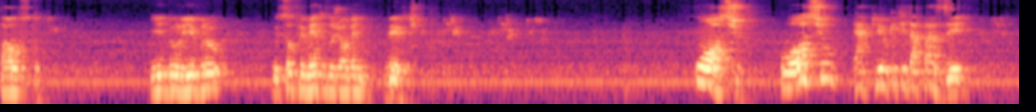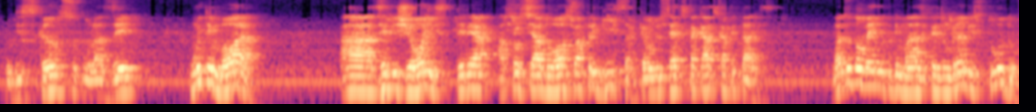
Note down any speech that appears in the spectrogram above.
Fausto e do livro Os Sofrimentos do Jovem Verde. Um ócio. O ócio é aquilo que te dá prazer, o descanso, o lazer. Muito embora as religiões tenham associado o ócio à preguiça, que é um dos sete pecados capitais. Mas o Domênico de Masi fez um grande estudo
